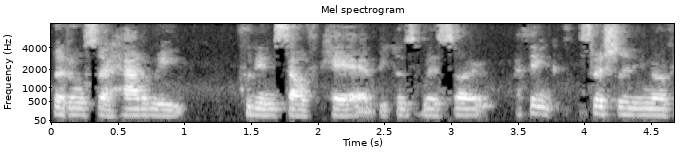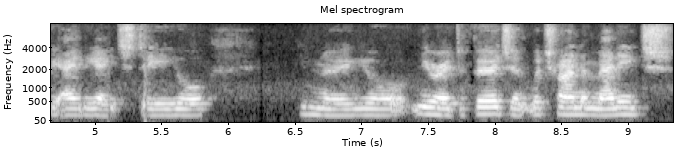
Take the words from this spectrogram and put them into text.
but also how do we put in self care because we're so. I think especially you know if you're ADHD or you know you're neurodivergent, we're trying to manage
